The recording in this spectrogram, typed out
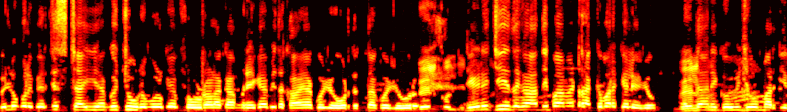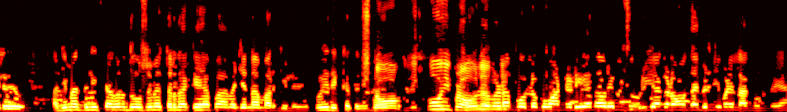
ਬਿਲਕੁਲ ਵੀਰ ਜੀ ਸੱਚਾਈ ਆ ਕੋਈ ਝੂਠ ਬੋਲ ਕੇ ਫਰੋਡ ਵਾਲਾ ਕੰਮ ਨਹੀਂ ਹੈਗਾ ਵੀ ਦਿਖਾਇਆ ਕੁਝ ਹੋਰ ਦਿੱਤਾ ਕੁਝ ਹੋਰ। ਬਿਲਕੁਲ ਜੀ। ਜਿਹੜੀ ਚੀਜ਼ ਦਿਖਾਤੀ ਭਾਵੇਂ ਟਰੱਕ ਭਰ ਕੇ ਲੈ ਜਾਓ ਬਿਲਕੁਲ। ਏਦਾਂ ਨਹੀਂ ਕੋਈ ਵੀ ਜੋ ਮਰਜ਼ੀ ਲੈ ਜਾਓ। ਅੱਜ ਮੈਂ ਦਲੀਤਾ ਕੋਲ 270 ਦਾ ਕਿਹਾ ਭਾਵੇਂ ਜਿੰਨਾ ਮਰਜ਼ੀ ਲੈ ਕੋਈ ਦਿੱਕਤ ਨਹੀਂ। ਸਟਾਕ ਦੀ ਕੋਈ ਪ੍ਰੋਬਲਮ ਬੜਾ ਫੁੱਲ ਕੁਆਂਟੀਟੀ ਆ ਤਾਂ ਉਹਦੀ ਮਸ਼ਹੂਰੀ ਆ ਗਰਾਉਂਡ ਦਾ ਵੀਰ ਜੀ ਬੜੇ ਲੱਗ ਹੁੰਦੇ ਆ।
